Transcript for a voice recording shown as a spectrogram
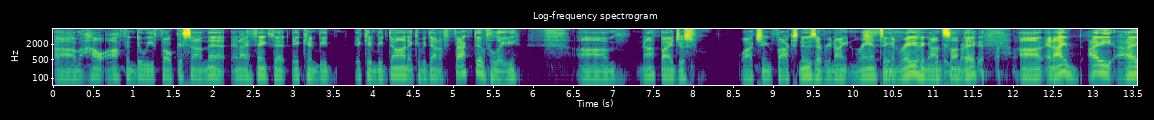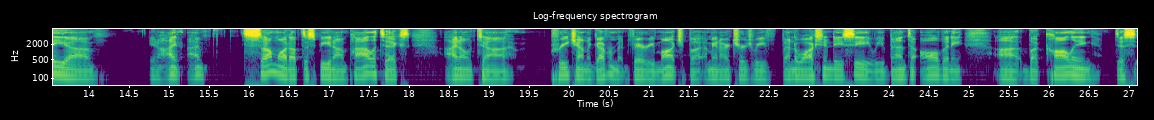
um, how often do we focus on that? And I think that it can be it can be done. It can be done effectively, um, not by just watching Fox News every night and ranting and raving on right, Sunday. Right. uh, and I, I, I, uh, you know, I, I'm somewhat up to speed on politics. I don't uh, preach on the government very much, but I mean, our church, we've been to Washington, D.C., we've been to Albany, uh, but calling this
